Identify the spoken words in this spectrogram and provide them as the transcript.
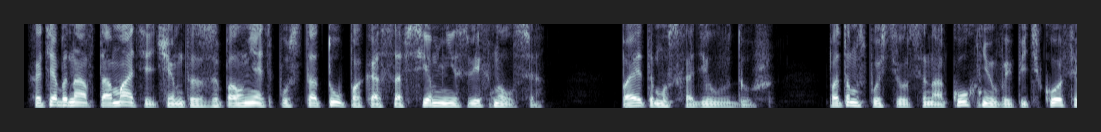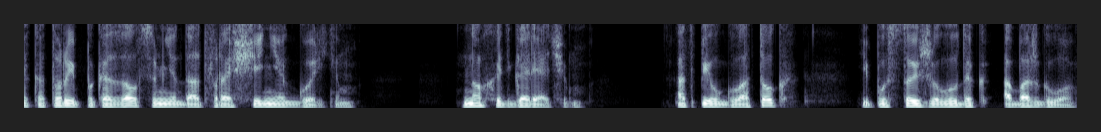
Хотя бы на автомате чем-то заполнять пустоту, пока совсем не свихнулся. Поэтому сходил в душ. Потом спустился на кухню выпить кофе, который показался мне до отвращения горьким. Но хоть горячим. Отпил глоток и пустой желудок обожгло.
